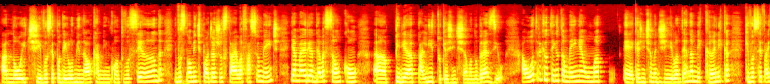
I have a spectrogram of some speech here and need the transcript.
à noite, você poder iluminar o caminho enquanto você anda e você normalmente pode ajustar ela facilmente e a maioria delas são com a pilha palito, que a gente chama no Brasil. A outra que eu tenho também é uma é, que a gente chama de lanterna mecânica, que você vai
